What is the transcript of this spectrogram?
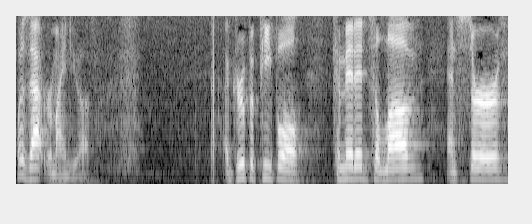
What does that remind you of? A group of people committed to love and serve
